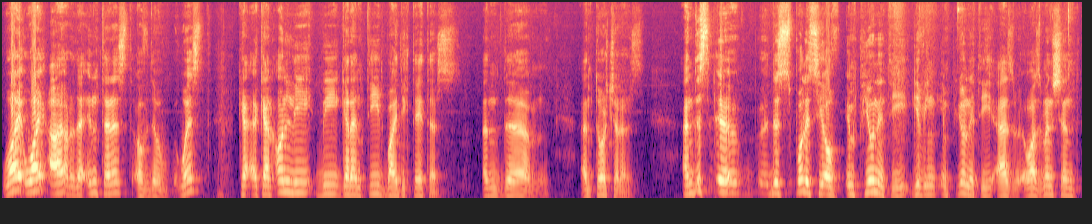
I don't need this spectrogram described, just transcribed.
Why? Why are the interests of the West ca- can only be guaranteed by dictators and um, and torturers? And this, uh, this policy of impunity, giving impunity, as was mentioned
